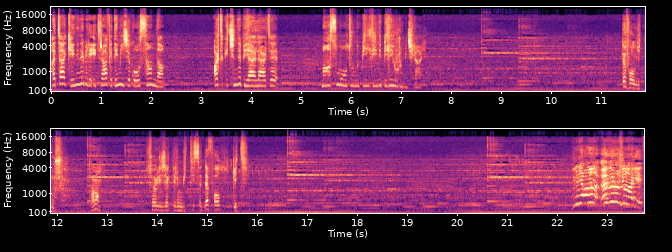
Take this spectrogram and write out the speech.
hatta kendine bile itiraf edemeyecek olsan da artık içinde bir yerlerde masum olduğunu bildiğini biliyorum İclal. Defol git Nur. Tamam. Söyleyeceklerim bittiyse defol git. Dünyanın öbür ucuna git.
